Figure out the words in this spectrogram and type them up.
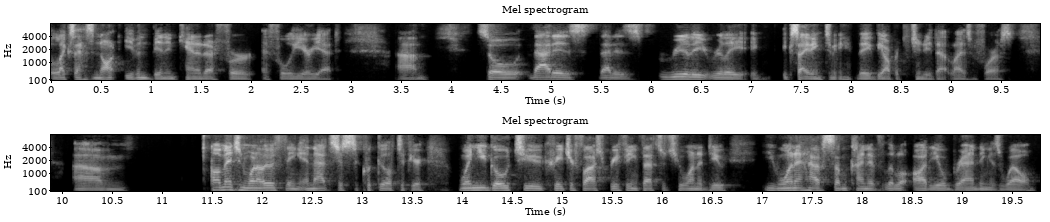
Alexa has not even been in Canada for a full year yet. Um, so that is that is really really exciting to me. The the opportunity that lies before us. Um, I'll mention one other thing, and that's just a quick little tip here. When you go to create your flash briefing, if that's what you want to do, you want to have some kind of little audio branding as well,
